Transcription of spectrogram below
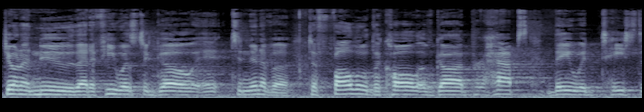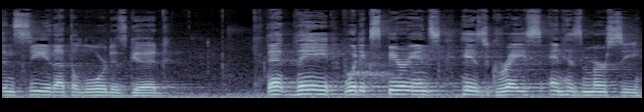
Jonah knew that if he was to go eh, to Nineveh to follow the call of God, perhaps they would taste and see that the Lord is good, that they would experience his grace and his mercy,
